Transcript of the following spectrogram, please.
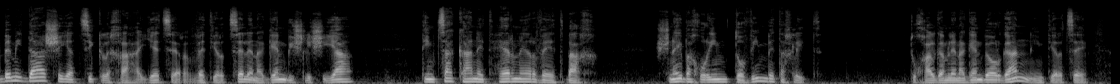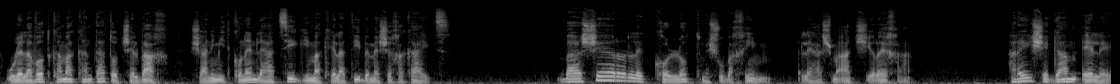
במידה שיציק לך היצר ותרצה לנגן בשלישייה, תמצא כאן את הרנר ואת באך, שני בחורים טובים בתכלית. תוכל גם לנגן באורגן, אם תרצה, וללוות כמה קנטטות של באך, שאני מתכונן להציג עם מקהלתי במשך הקיץ. באשר לקולות משובחים, להשמעת שיריך, הרי שגם אלה,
